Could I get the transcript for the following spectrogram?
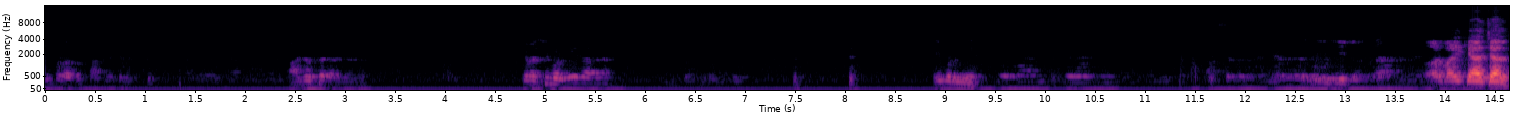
यहीं पढ़ा दो साथ में केमिस्ट्री आ जाओ सर आ जाओ केमिस्ट्री पढ़नी है साथ में? नहीं पढ़नी है। और भाई क्या हाल चाल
